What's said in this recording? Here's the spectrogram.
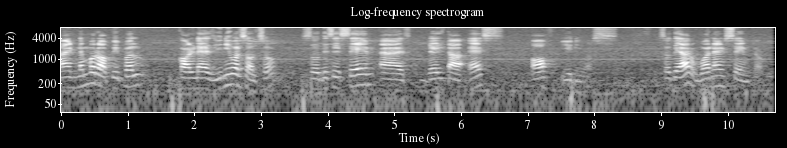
And number of people called as universe also. So this is same as delta S of universe. So they are one and same term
